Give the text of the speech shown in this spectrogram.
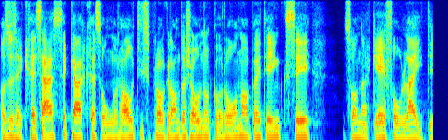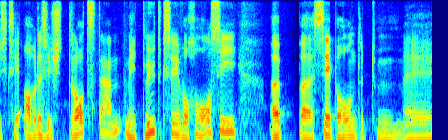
Also es hat kein Essen gegeben, kein Unterhaltungsprogramm, das war auch noch Corona-bedingt. So eine GV Light war. Aber es war trotzdem mit Leuten, die gekommen sind, etwa 700 äh,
